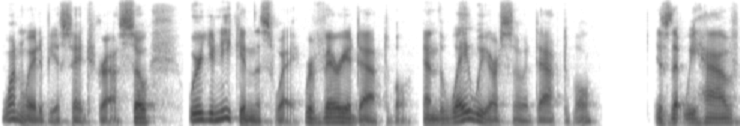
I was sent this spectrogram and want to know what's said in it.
one way to be a sage grouse. So we're unique in this way. We're very adaptable. And the way we are so adaptable is that we have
